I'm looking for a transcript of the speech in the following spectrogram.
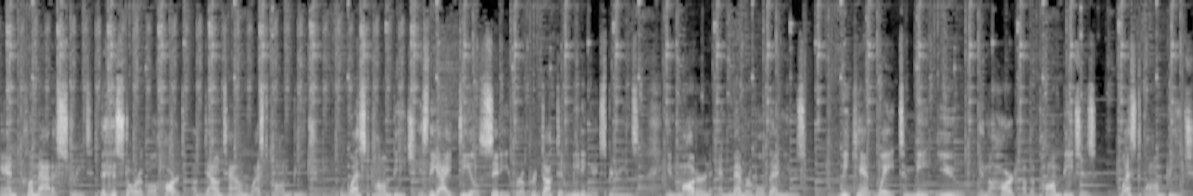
and Clematis Street, the historical heart of downtown West Palm Beach. West Palm Beach is the ideal city for a productive meeting experience in modern and memorable venues. We can't wait to meet you in the heart of the Palm Beaches, West Palm Beach.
